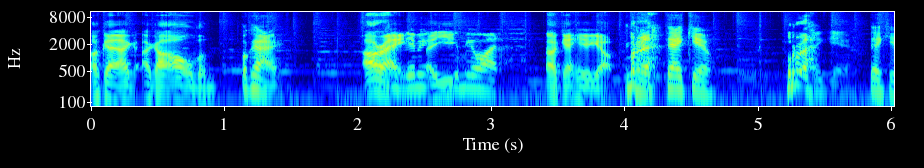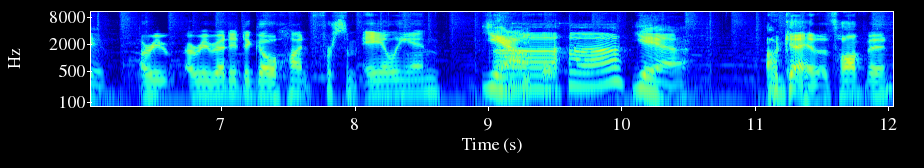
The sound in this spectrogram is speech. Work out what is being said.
Okay, I, I got all of them. Okay. All right. Give me, you- give me one. okay, here you go. okay. Thank you. Thank you. Thank you. Are we are we ready to go hunt for some alien? Yeah. Uh huh. yeah. Okay, let's hop in.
